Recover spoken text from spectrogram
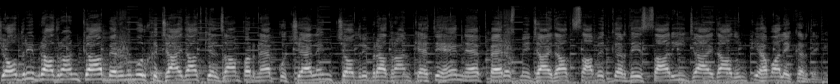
چودری برادران کا بیرون ملک جائیداد کے الزام پر نیب کو چیلنج۔ چودری برادران کہتے ہیں، نیب پیرس میں جائیداد ثابت کر دے، ساری جائیداد ان کے حوالے کر دیں گے۔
